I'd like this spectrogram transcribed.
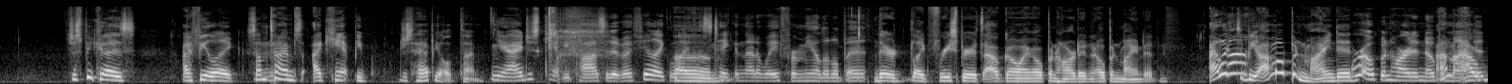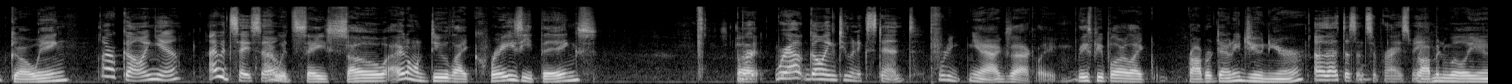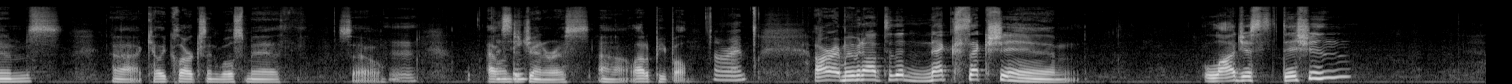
Just because I feel like Mm. sometimes I can't be just happy all the time. Yeah, I just can't be positive. I feel like life has Um, taken that away from me a little bit. They're like free spirits, outgoing, open hearted, and open minded. I like to be, I'm open minded. We're open hearted and open I'm minded. outgoing. Outgoing, yeah. I would say so. I would say so. I don't do like crazy things. But we're, we're outgoing to an extent. pretty, yeah, exactly. These people are like Robert Downey Jr., Oh, that doesn't surprise me. Robin Williams, uh, Kelly Clarkson, Will Smith. So, Ellen Hmm. DeGeneres, uh, a lot of people. All right. All right, moving on to the next section. Logistician.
